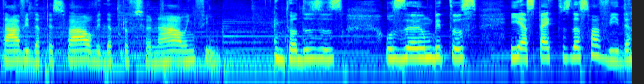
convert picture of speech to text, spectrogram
tá? Vida pessoal, vida profissional, enfim, em todos os, os âmbitos e aspectos da sua vida.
